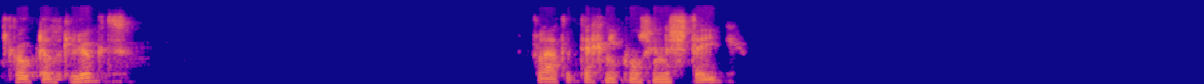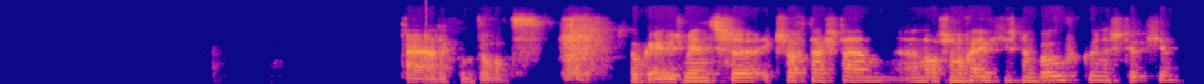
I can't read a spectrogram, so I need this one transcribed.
Ik hoop dat het lukt. Laat de techniek ons in de steek. Ah, daar komt al wat. Oké, dus mensen, ik zag daar staan, en als we nog eventjes naar boven kunnen, een stukje.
